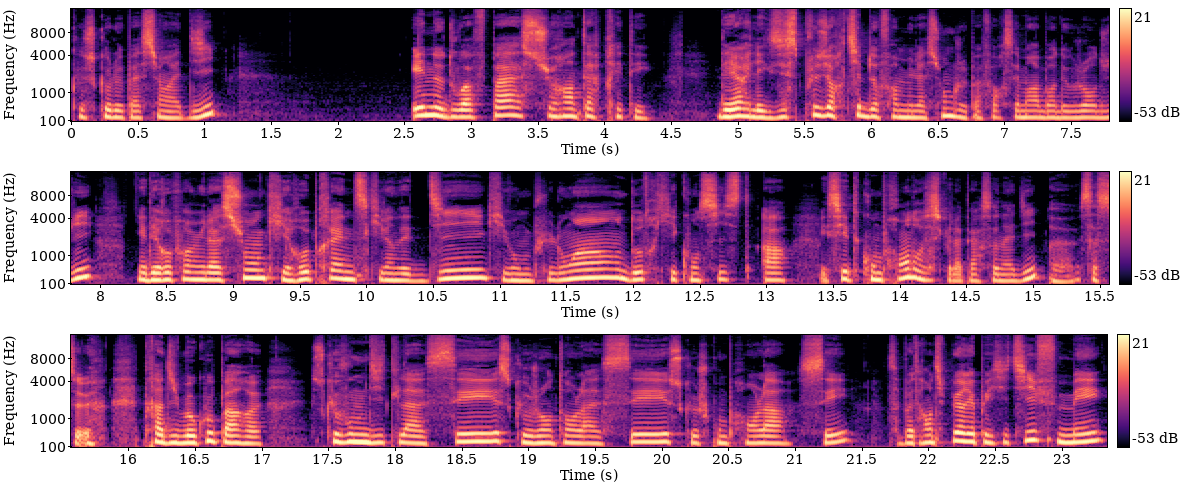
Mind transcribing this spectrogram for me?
que ce que le patient a dit, et ne doivent pas surinterpréter. D'ailleurs, il existe plusieurs types de reformulations que je ne vais pas forcément aborder aujourd'hui. Il y a des reformulations qui reprennent ce qui vient d'être dit, qui vont plus loin, d'autres qui consistent à essayer de comprendre ce que la personne a dit. Euh, ça se traduit beaucoup par euh, ce que vous me dites là, c'est, ce que j'entends là, c'est, ce que je comprends là, c'est. Ça peut être un petit peu répétitif, mais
